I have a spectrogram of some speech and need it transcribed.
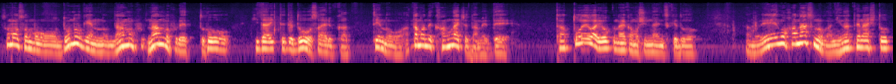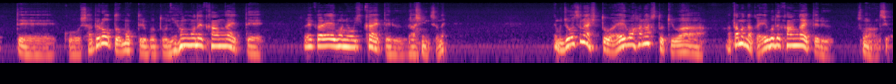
そもそもどの弦の何の何のフレットを左手でどう押さえるかっていうのを頭で考えちゃダメで、例えは良くないかもしれないんですけど、あの、英語話すのが苦手な人って、こう、喋ろうと思ってることを日本語で考えて、それから英語に置き換えてるらしいんですよね。でも上手な人は英語を話すときは、頭の中英語で考えてるそうなんですよ。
